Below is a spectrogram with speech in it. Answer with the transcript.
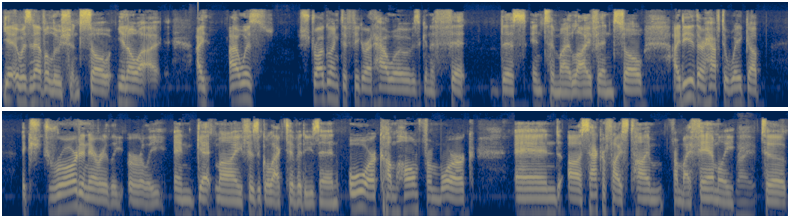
Yeah, it was an evolution. So, you know, I, I, I was struggling to figure out how I was going to fit this into my life. And so I'd either have to wake up extraordinarily early and get my physical activities in or come home from work and uh, sacrifice time from my family right. to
